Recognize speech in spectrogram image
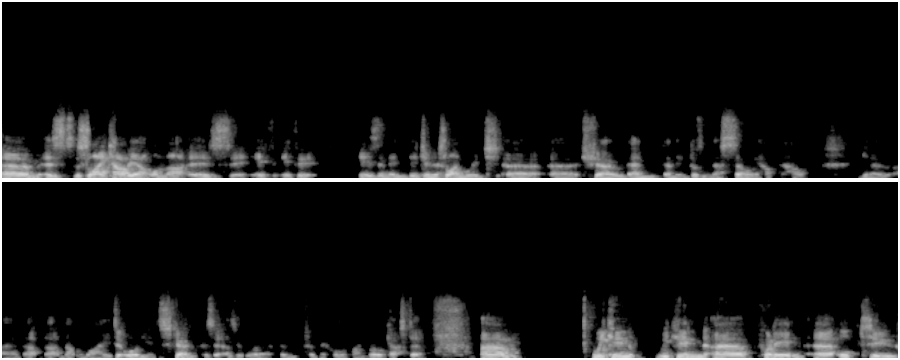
um, is a slight caveat on that is if, if it is an indigenous language uh, uh, show, then then it doesn't necessarily have to have you know uh, that, that that wide audience scope as it, as it were from, from the qualifying broadcaster. Um, we can we can uh, put in uh, up to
